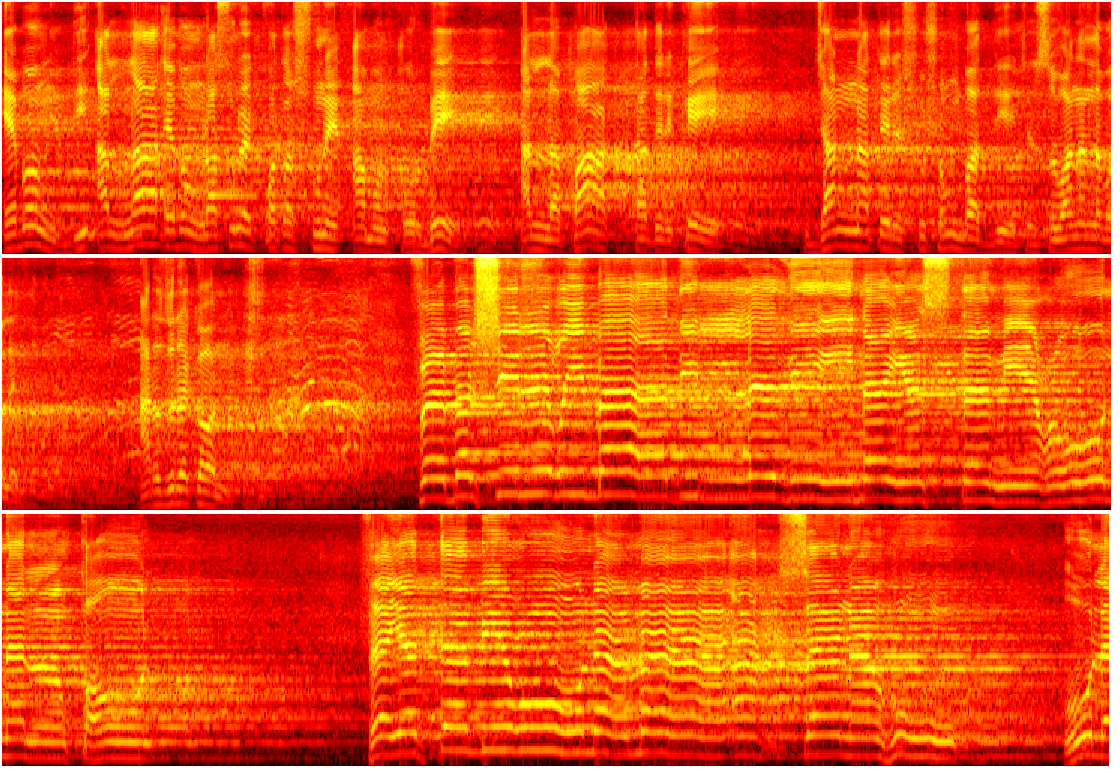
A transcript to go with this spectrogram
এবং দি- আল্লাহ এবং রাসুলের কথা শুনে আমল করবে। আল্লাহ পাক তাদেরকে জান্নাতের সুসংবাদ দিয়েছে সুবান আল্লাহ বলেন আরো জোরে কন فبشر عبادي الذين يستمعون القول فيتبعون ما أحسنه أولئك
